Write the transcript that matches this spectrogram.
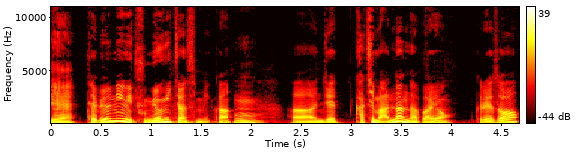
예. 대변인이 두 명 있지 않습니까? 음. 아, 이제 같이 만났나 봐요. 그래서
